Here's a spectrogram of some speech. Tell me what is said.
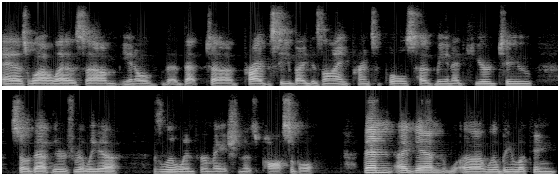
as well as um, you know th- that uh, privacy by design principles have been adhered to, so that there's really a as little information as possible. Then again, uh, we'll be looking.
